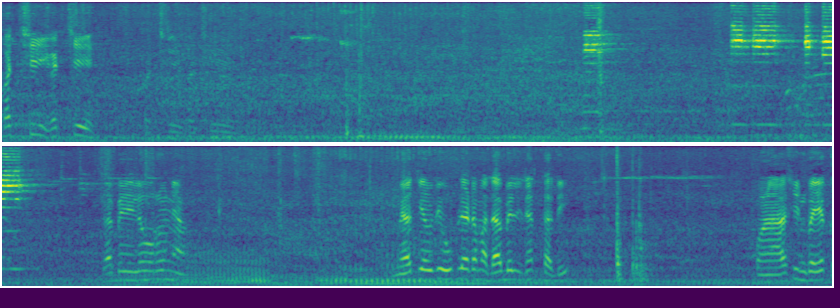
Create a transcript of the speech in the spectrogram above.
કચ્છી કચ્છી. કચ્છી પછી દાબેલી લવ હોય ને મેં અત્યાર સુધી ઉપલેટામાં દાબેલી નથી ખાધી. પણ આશીનભાઈ એક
